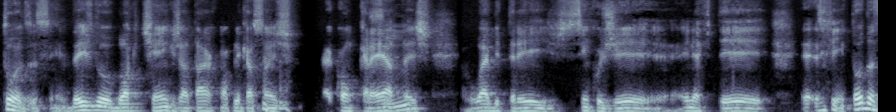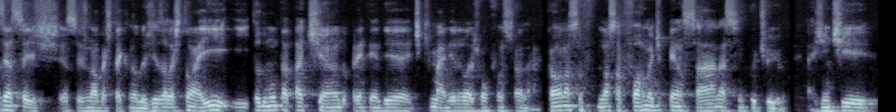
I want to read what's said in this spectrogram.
todos, assim, desde o blockchain, que já está com aplicações é, concretas, Sim. Web3, 5G, NFT, é, enfim, todas essas, essas novas tecnologias, elas estão aí e todo mundo está tateando para entender de que maneira elas vão funcionar. Qual a nossa, nossa forma de pensar na Simple to You? A gente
